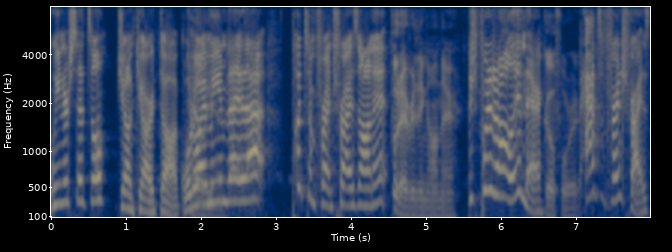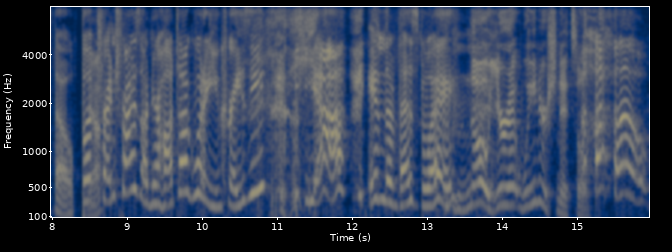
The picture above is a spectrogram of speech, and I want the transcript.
Wienerschnitzel, junkyard dog. What do I yeah. mean by that? Put some French fries on it. Put everything on there. Just put it all in there. Go for it. Add some French fries though. But Yeah? French fries on your hot dog? What are you crazy? yeah, in the best way. No, you're at Wienerschnitzel. Oh.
